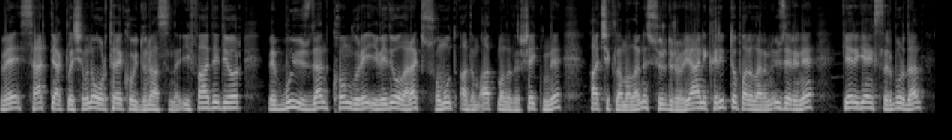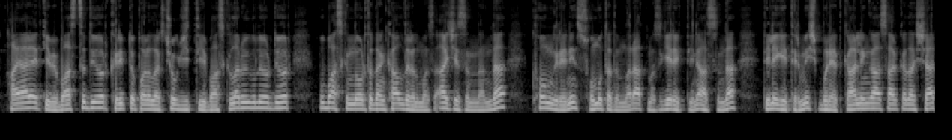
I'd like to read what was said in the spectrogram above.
ve sert yaklaşımını ortaya koyduğunu aslında ifade ediyor ve bu yüzden kongre ivedi olarak somut adım atmalıdır şeklinde açıklamalarını sürdürüyor. Yani kripto paraların üzerine Gary Gensler buradan hayalet gibi bastı diyor. Kripto paraları çok ciddi baskılar uyguluyor diyor. Bu baskının ortadan kaldırılması açısından da kongrenin somut adımlar atması gerektiğini aslında dile getirmiş Brett Garlinghouse arkadaşlar.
